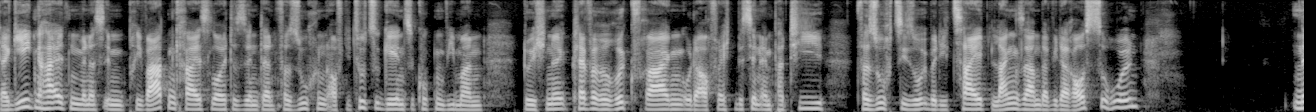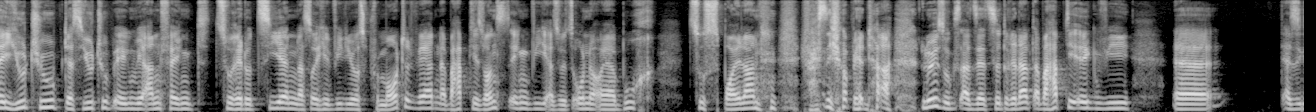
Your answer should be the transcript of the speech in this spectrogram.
dagegenhalten, wenn es im privaten Kreis Leute sind, dann versuchen, auf die zuzugehen, zu gucken, wie man durch ne, clevere Rückfragen oder auch vielleicht ein bisschen Empathie versucht, sie so über die Zeit langsam da wieder rauszuholen. Ne, YouTube, dass YouTube irgendwie anfängt zu reduzieren, dass solche Videos promoted werden, aber habt ihr sonst irgendwie, also jetzt ohne euer Buch zu spoilern. Ich weiß nicht, ob ihr da Lösungsansätze drin habt, aber habt ihr irgendwie, äh, also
